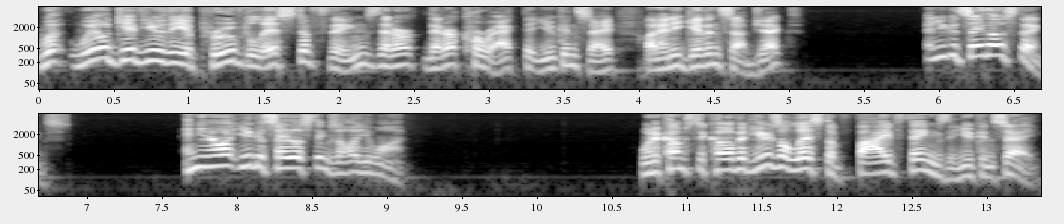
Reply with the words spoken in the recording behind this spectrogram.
We'll give you the approved list of things that are, that are correct that you can say on any given subject, and you can say those things. And you know what? You can say those things all you want. When it comes to COVID, here's a list of five things that you can say.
